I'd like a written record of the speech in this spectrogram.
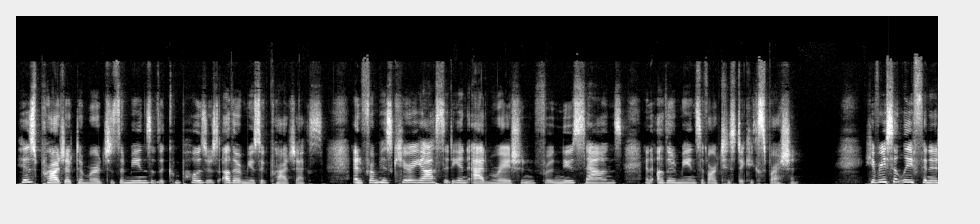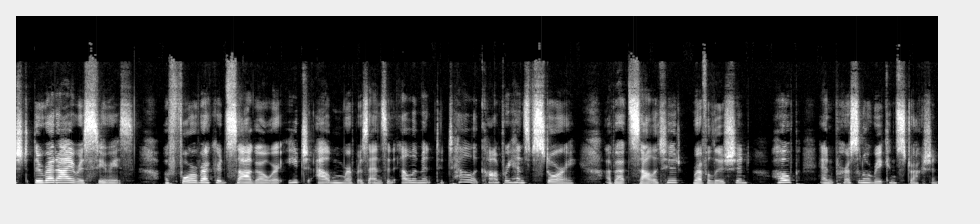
His project emerged as a means of the composer's other music projects, and from his curiosity and admiration for new sounds and other means of artistic expression. He recently finished the Red Iris series, a four record saga where each album represents an element to tell a comprehensive story about solitude, revolution, hope, and personal reconstruction.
